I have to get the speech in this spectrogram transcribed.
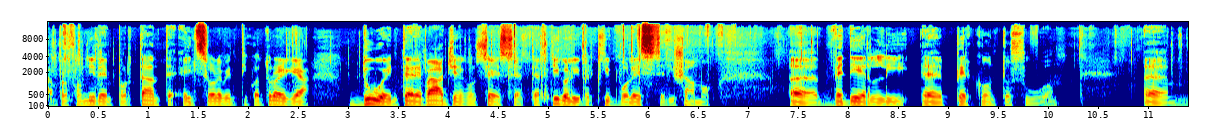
approfondita e importante è il Sole 24 Ore che ha due intere pagine con 6 e 7 articoli per chi volesse diciamo, uh, vederli uh, per conto suo. Um,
